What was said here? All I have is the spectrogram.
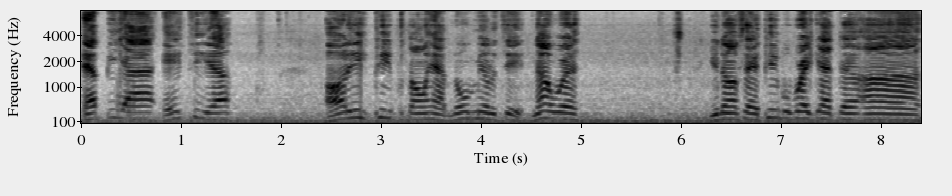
FBI, ATF, all these people don't have no military. Now we're, you know what I'm saying? People work at the uh,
